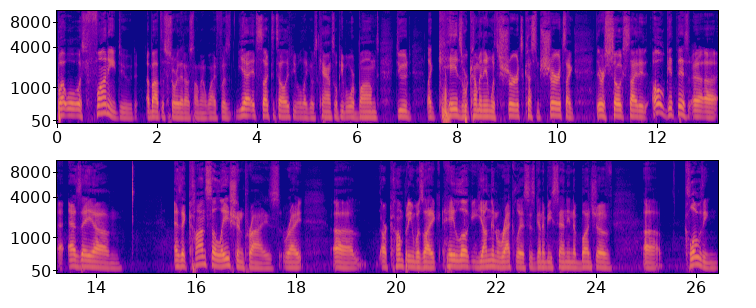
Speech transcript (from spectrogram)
but what was funny, dude, about the story that I was telling my wife was, yeah, it sucked to tell these people like it was canceled. People were bummed, dude. Like kids were coming in with shirts, custom shirts. Like they were so excited. Oh, get this! Uh, uh, as a um, as a consolation prize, right? Uh, our company was like, "Hey, look, Young and Reckless is going to be sending a bunch of uh, clothing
